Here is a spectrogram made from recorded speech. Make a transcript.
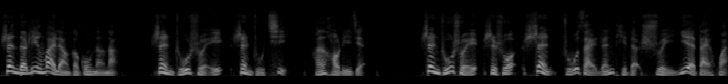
肾的另外两个功能呢？肾主水，肾主气，很好理解。肾主水是说肾主宰人体的水液代换，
